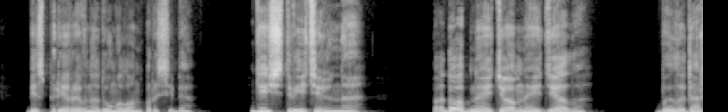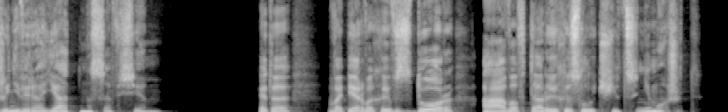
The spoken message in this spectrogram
— беспрерывно думал он про себя. Действительно, подобное темное дело было даже невероятно совсем. Это во-первых, и вздор, а во-вторых, и случиться не может.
